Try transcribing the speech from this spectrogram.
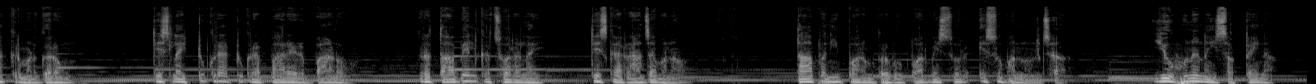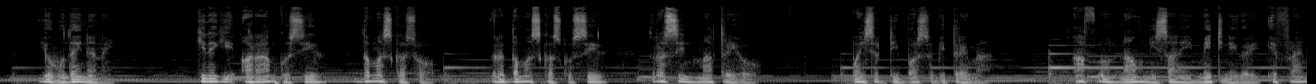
आक्रमण गरौँ। त्यसलाई टुक्रा टुक्रा पारेर बाँडौँ र ताबेलका छोरालाई त्यसका राजा बनाऊ। तापनि परमप्रभु परमेश्वर यसो भन्नुहुन्छ। यो हुन नै सक्दैन। यो हुँदैन नै। किनकि अरामको शिर दमस्कस हो र दमस्कसको शिर रसिन मात्रै हो। पैँसठी वर्षभित्रैमा आफ्नो नाउँ निशानी मेटिने गरी एफ्राइम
